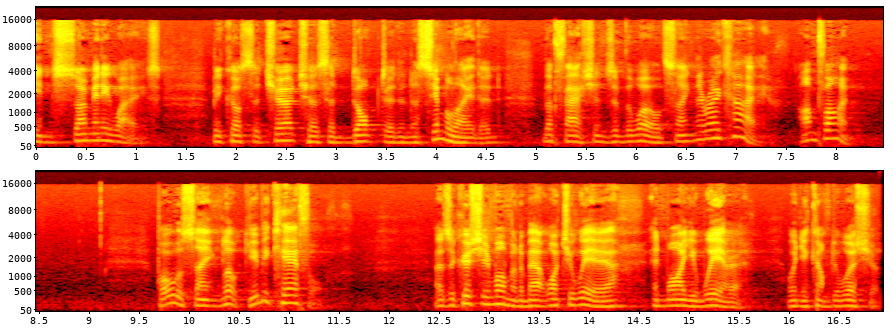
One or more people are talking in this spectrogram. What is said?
in so many ways because the church has adopted and assimilated the fashions of the world, saying they're okay, I'm fine. Paul was saying, look, you be careful as a Christian woman about what you wear and why you wear it when you come to worship.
